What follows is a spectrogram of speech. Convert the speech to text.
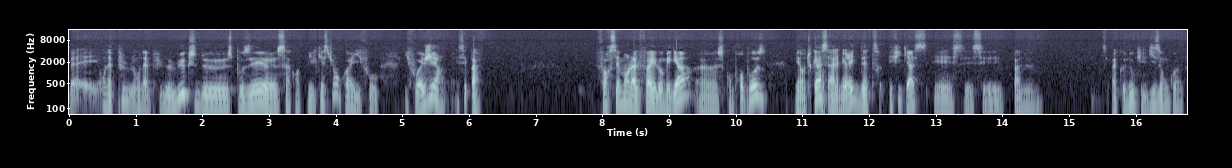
Ben, on n'a plus, on a plus le luxe de se poser 50 euh, 000 questions. Quoi. Il faut, il faut agir. Et c'est pas forcément l'alpha et l'oméga euh, ce qu'on propose, mais en tout cas, ça a le mérite d'être efficace. Et c'est, pas, c'est pas que nous qui le disons. Quoi.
